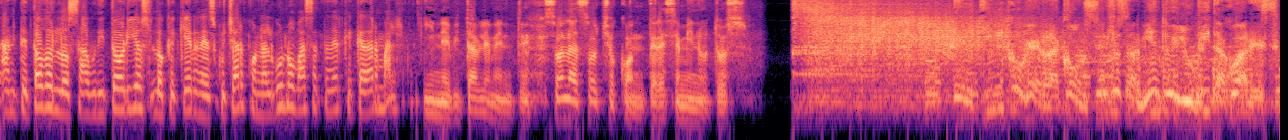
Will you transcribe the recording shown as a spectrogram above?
ante todos los auditorios lo que quieren escuchar, con alguno vas a tener que quedar mal. Inevitablemente. Son las 8 con 13 minutos. El Químico Guerra con Sergio Sarmiento y Lupita Juárez.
